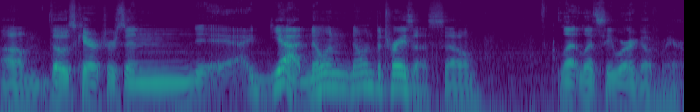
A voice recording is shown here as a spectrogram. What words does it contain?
Um, those characters, and yeah, no one no one betrays us. So let let's see where I go from here.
